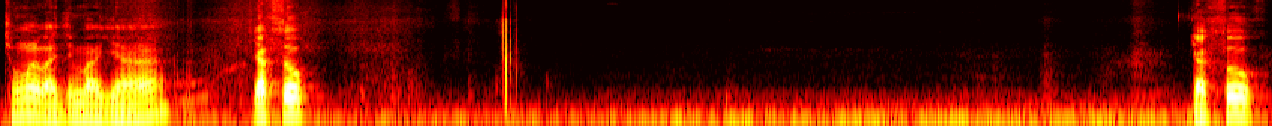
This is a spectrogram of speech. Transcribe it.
정말 마지막이야. 약속. 약속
